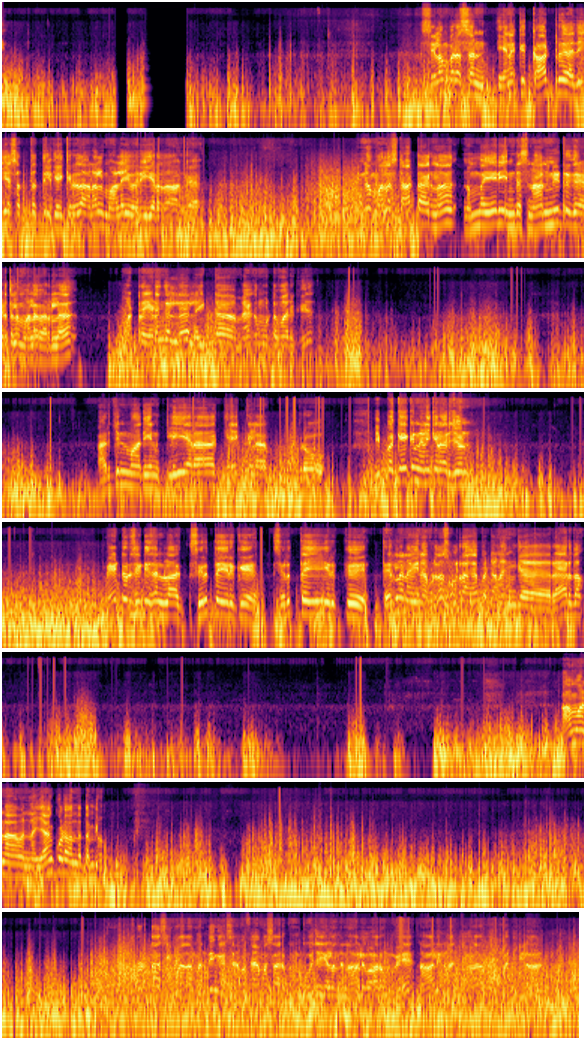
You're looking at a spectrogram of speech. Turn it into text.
சிலம்பரசன் எனக்கு காற்று அதிக சத்தத்தில் கேட்கிறது ஆனால் மழை வருகிறதா? அங்கே. இன்னும் மழை ஸ்டார்ட் ஆகுனா நம்ம ஏரி இந்த நான் நின்றுட்டு இருக்கிற இடத்துல மழை வரல. மற்ற இடங்கள்ல லைட்டாக மேகமூட்டமாக இருக்குது அர்ஜுன் மாதியன் கிளியரா கேட்கல ப்ரோ இப்போ கேட்குன்னு நினைக்கிறேன் அர்ஜுன்? மேட்டூர் சிட்டிசன் பிளாக் சிறுத்தை இருக்கு. சிறுத்தை இருக்கு. தெரில நவீன் அப்படி தான் சொல்கிறாங்க பட் ஆனால் இங்கே ரேர் தான். ஆமாண்ணா நான் நான் என் கூட வந்த தம்பி. ஃபேமஸாக இருக்கும் பூஜைகள் அந்த நாலு வாரமுமே. நாலுன்னு அஞ்சு வாரம் பார்த்தீங்களா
